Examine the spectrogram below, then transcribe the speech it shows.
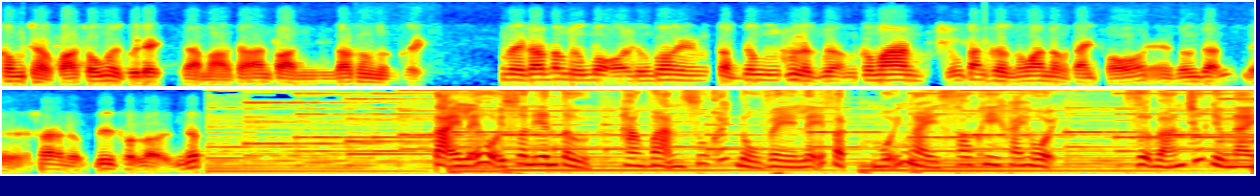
không chở quá số người quy định, đảm bảo cho an toàn giao thông đường thủy. Về giao thông đường bộ, chúng tôi tập trung lực lượng công an, cũng tăng cường công an của thành phố để hướng dẫn để xe được đi thuận lợi nhất. Tại lễ hội Xuân Yên Tử, hàng vạn du khách đổ về lễ Phật mỗi ngày sau khi khai hội. Dự đoán trước điều này,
